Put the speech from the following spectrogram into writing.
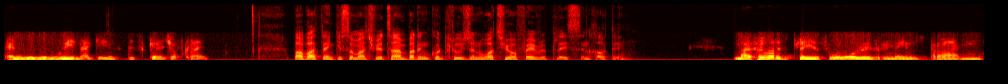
and we will win against the scourge of crime. Baba, thank you so much for your time. But in conclusion, what's your favorite place in Gauteng? My favorite place will always remain Braam,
